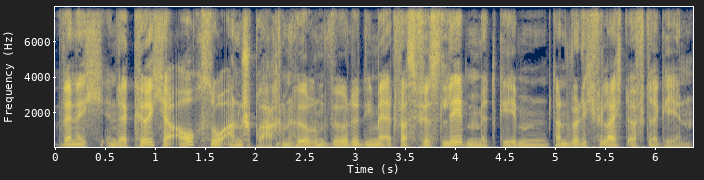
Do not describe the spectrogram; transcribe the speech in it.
wenn ich in der Kirche auch so Ansprachen hören würde, die mir etwas fürs Leben mitgeben, dann würde ich vielleicht öfter gehen.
